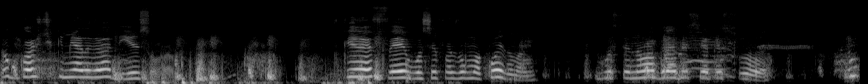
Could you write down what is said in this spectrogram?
Eu gosto que me agradeçam, mano. Porque é feio você fazer uma coisa, mano, e você não agradecer a pessoa. Não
